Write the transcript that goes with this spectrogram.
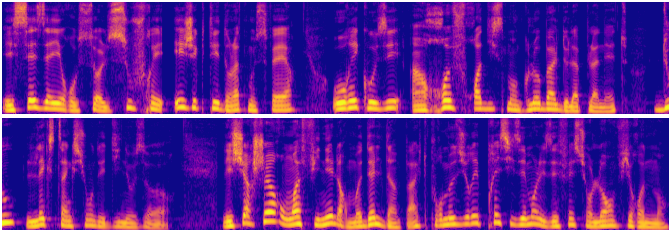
et ces aérosols soufrés éjectés dans l'atmosphère auraient causé un refroidissement global de la planète, d'où l'extinction des dinosaures. Les chercheurs ont affiné leur modèle d'impact pour mesurer précisément les effets sur l'environnement.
